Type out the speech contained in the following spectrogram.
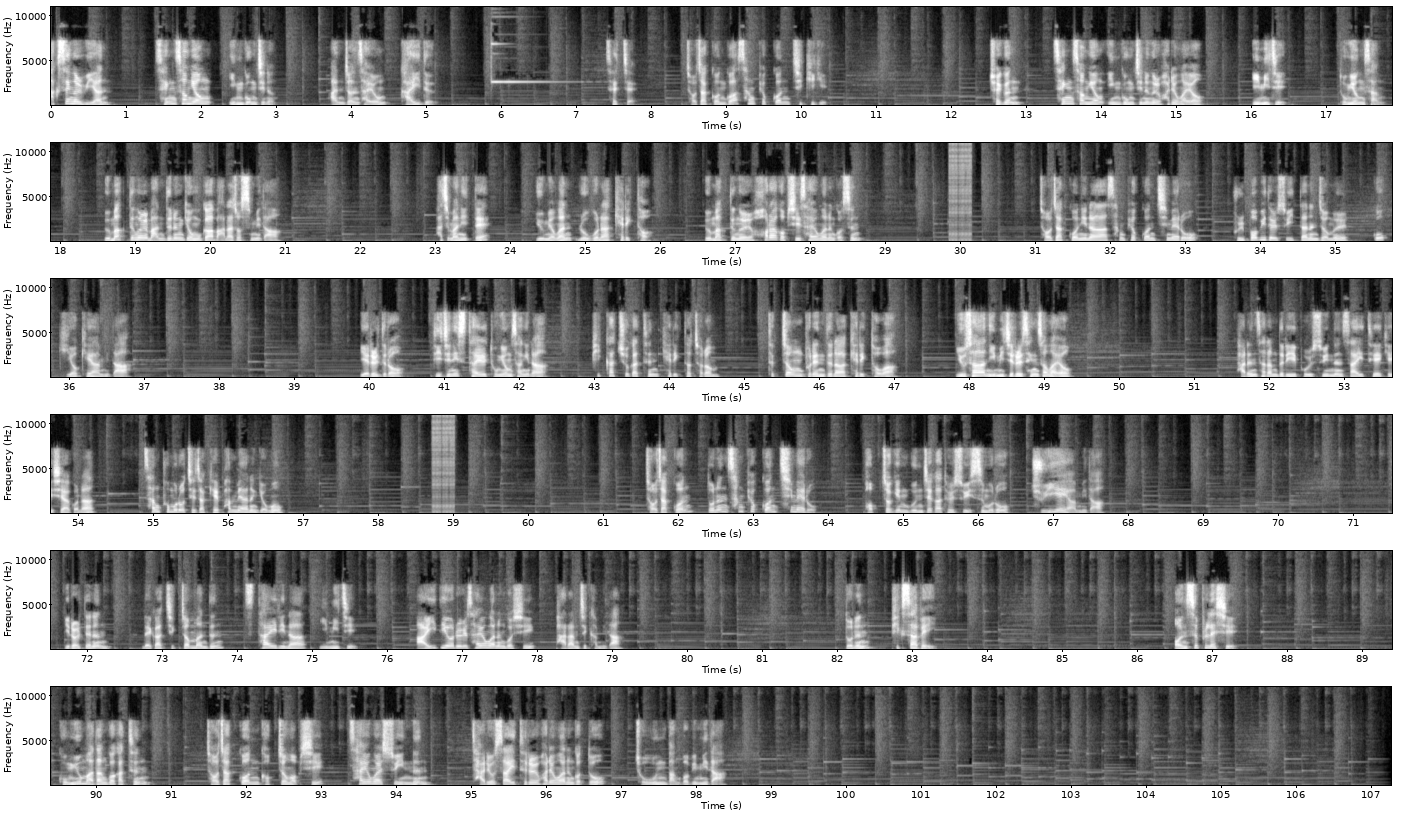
학생을 위한 생성형 인공지능 안전사용 가이드 셋째, 저작권과 상표권 지키기 최근 생성형 인공지능을 활용하여 이미지, 동영상, 음악 등을 만드는 경우가 많아졌습니다. 하지만 이때 유명한 로고나 캐릭터, 음악 등을 허락 없이 사용하는 것은 저작권이나 상표권 침해로 불법이 될 수 있다는 점을 꼭 기억해야 합니다. 예를 들어 디즈니 스타일 동영상이나 피카츄 같은 캐릭터처럼 특정 브랜드나 캐릭터와 유사한 이미지를 생성하여 다른 사람들이 볼 수 있는 사이트에 게시하거나 상품으로 제작해 판매하는 경우 저작권 또는 상표권 침해로 법적인 문제가 될 수 있으므로 주의해야 합니다. 이럴 때는 내가 직접 만든 스타일이나 이미지, 아이디어를 사용하는 것이 바람직합니다. 또는 픽사베이, 언스플래시, 공유 마당과 같은 저작권 걱정 없이 사용할 수 있는 자료 사이트를 활용하는 것도 좋은 방법입니다.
